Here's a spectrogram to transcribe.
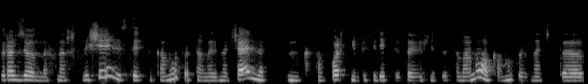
рожденных наших вещей, действительно, кому-то там изначально комфортнее посидеть в песочнице самому, а кому-то, значит, э,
